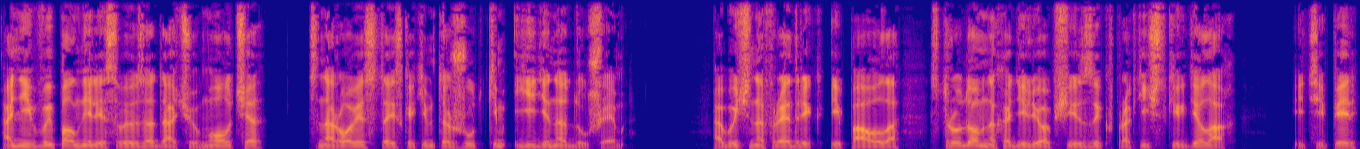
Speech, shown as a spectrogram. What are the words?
Они выполнили свою задачу молча, сноровисто и с каким-то жутким единодушием. Обычно Фредерик и Паула с трудом находили общий язык в практических делах, и теперь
